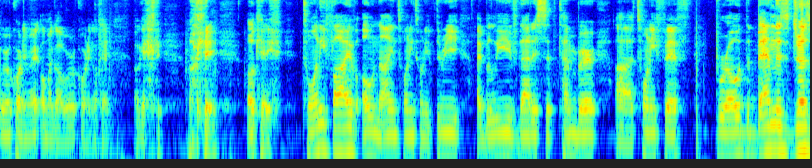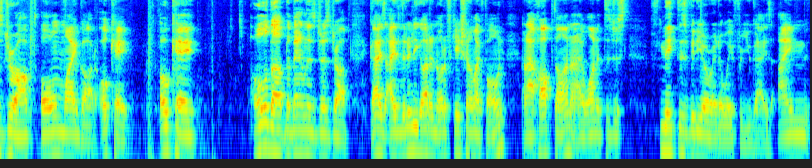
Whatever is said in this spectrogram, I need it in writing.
We're recording, right? Oh my god, we're recording. Okay. Okay. Okay. Okay. 2509 2023. I believe that is September uh 25th. Bro, the ban list just dropped. Oh my god. Okay. Okay. Hold up, the ban list just dropped. Guys, I literally got a notification on my phone and I hopped on and I wanted to just make this video right away for you guys. I'm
